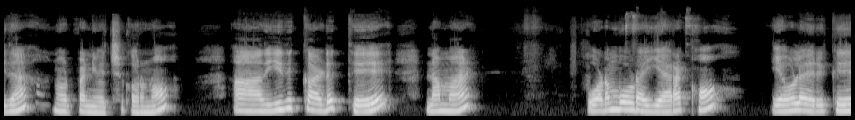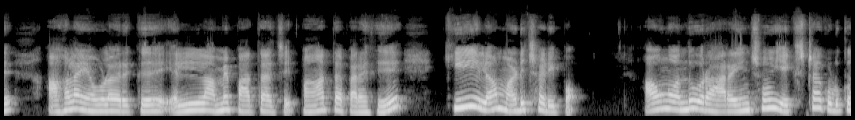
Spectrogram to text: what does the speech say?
இதை நோட் பண்ணி வச்சுக்கிறணும் இதுக்கு அடுத்து நம்ம உடம்போட இறக்கம் எவ்வளோ இருக்குது அகலம் எவ்வளோ இருக்குது எல்லாமே பார்த்தாச்சு. பார்த்த பிறகு கீழே மடிச்சடிப்போம் அவங்க வந்து ஒரு அரை இன்ச்சும் எக்ஸ்ட்ரா கொடுக்க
